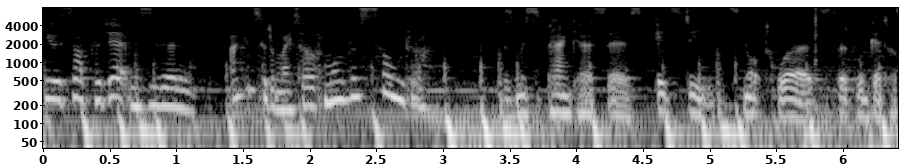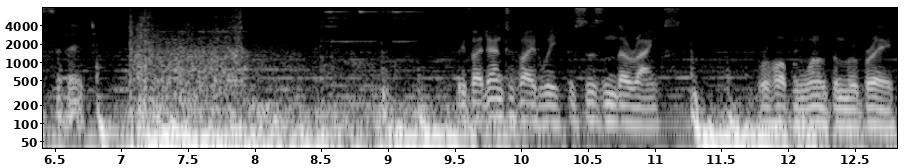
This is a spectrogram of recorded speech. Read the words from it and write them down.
You a suffragette, Mrs. Elliot? I consider myself more of a soldier. As Mrs. Pankhurst says, it's deeds, not words, that will get us the vote. We've identified weaknesses in their ranks. We're hoping one of them will break.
